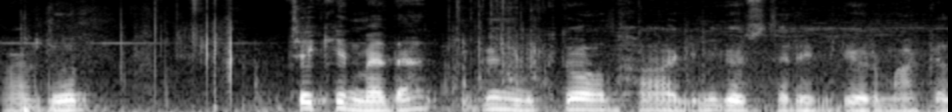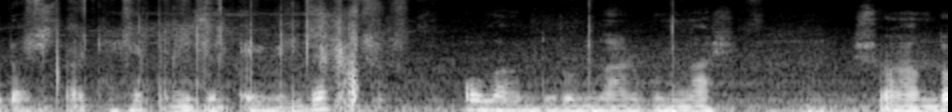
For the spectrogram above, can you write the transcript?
pardon çekinmeden günlük doğal halimi gösterebiliyorum arkadaşlar ki hepimizin evinde olan durumlar bunlar. Şu anda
